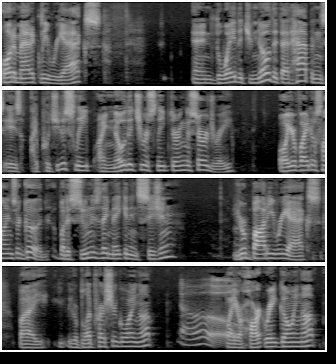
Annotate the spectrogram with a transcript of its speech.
automatically reacts. And the way that you know that that happens is I put you to sleep. I know that you're asleep during the surgery. All your vital signs are good. But as soon as they make an incision, your body reacts by your blood pressure going up, Oh. by your heart rate going up.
